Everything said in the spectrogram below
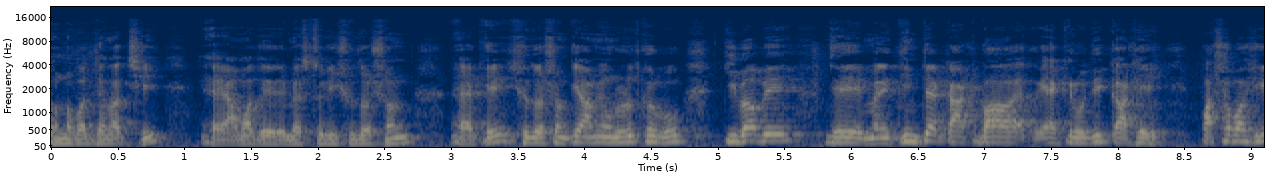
ধন্যবাদ জানাচ্ছি আমাদের মেস্তরি সুদর্শন কে। সুদর্শনকে আমি অনুরোধ করব, কীভাবে যে মানে তিনটা কাঠ বা একের অধিক কাঠে পাশাপাশি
